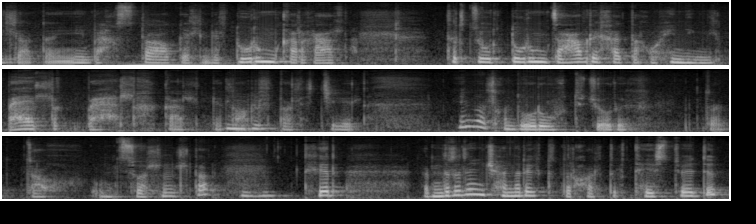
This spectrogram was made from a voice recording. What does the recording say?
ил одоо ийм байх ёстой гэл ингээл дүрм гаргаал тэр зүр дүрм зааврынхаа дагуу хин нэг нэг байлга байлгах гал ингээл оролдоол хичээгээл энэ болгонд өөрөө өвдөж өөрөө одоо зовх үндэс болно л доо. Тэгэхээр Амьдралын чанарыг тодорхойлдог тест байдаг.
